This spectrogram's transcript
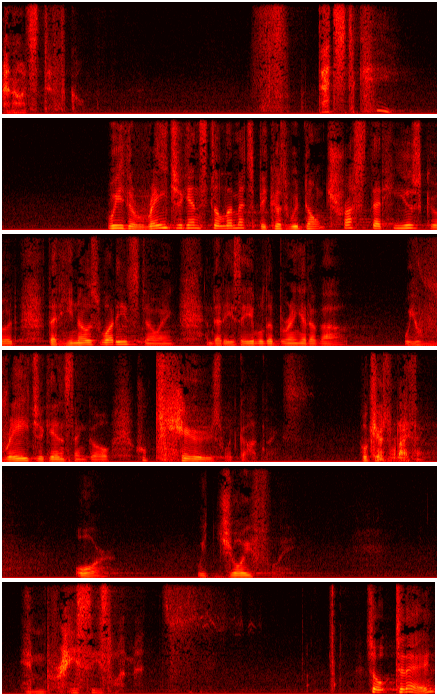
I know it's difficult. But that's the key. We either rage against the limits because we don't trust that He is good, that He knows what He's doing, and that He's able to bring it about. We rage against and go, Who cares what God thinks? Who cares what I think? Or we joyfully embrace these limits. So today,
